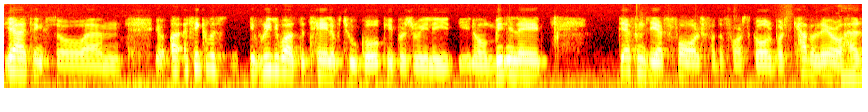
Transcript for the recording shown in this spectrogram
Yeah, I think so. Um, I think it was it really was the tale of two goalkeepers. Really, you know, Mignolet definitely at fault for the first goal, but Caballero has,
